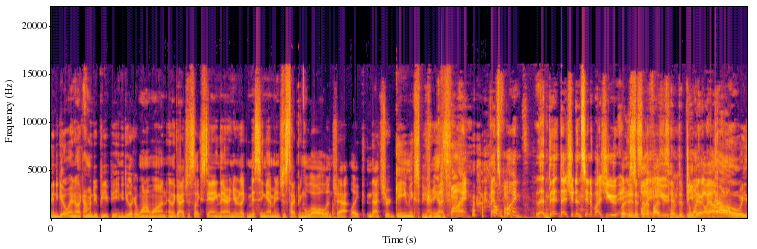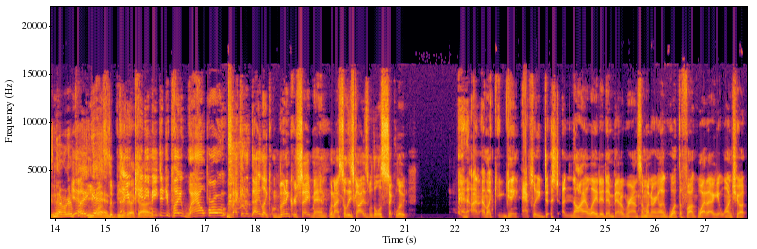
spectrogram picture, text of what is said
and you go in and you're like, I'm gonna do PvP, and you do like a one on one, and the guy's just like standing there, and you're like missing him, and he's just typing lol in chat. Like that's your game experience. That's fine. That's fine. That, that, that should incentivize you. But it incentivizes you him to be wanna that go guy. out. no, he's Yeah. never gonna Yeah. play He again. wants to be Are you kidding guy. me? Did you play WoW, bro? Back in the day, like Burning Crusade, man. When I saw these guys with all the sick loot, and I, I'm like getting absolutely just annihilated in battlegrounds. I'm wondering, like, what the fuck? Why did I get one shot?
